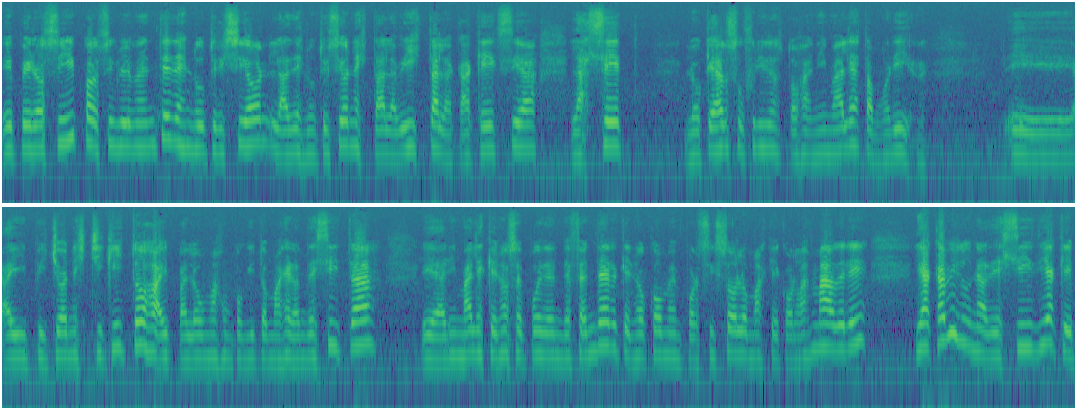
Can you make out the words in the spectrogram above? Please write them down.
Eh, pero sí posiblemente desnutrición, la desnutrición está a la vista, la caquexia, la sed, lo que han sufrido estos animales hasta morir. Eh, hay pichones chiquitos, hay palomas un poquito más grandecitas, eh, animales que no se pueden defender, que no comen por sí solos más que con las madres. Y acá ha habido una desidia que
